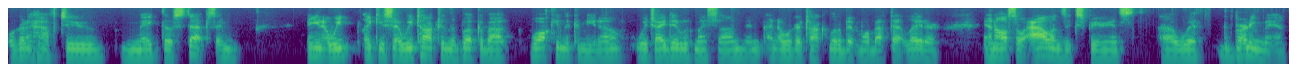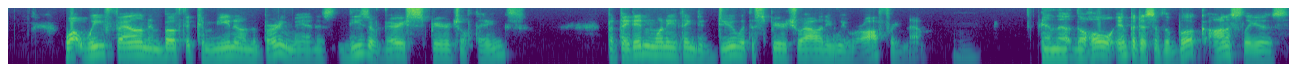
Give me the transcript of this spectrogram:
we're going to have to make those steps. And, and, you know, we, like you said, we talked in the book about walking the Camino, which I did with my son. And I know we're going to talk a little bit more about that later. And also Alan's experience uh, with the Burning Man. What we found in both the Camino and the Burning Man is these are very spiritual things, but they didn't want anything to do with the spirituality we were offering them. Mm. And the, the whole impetus of the book, honestly, is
